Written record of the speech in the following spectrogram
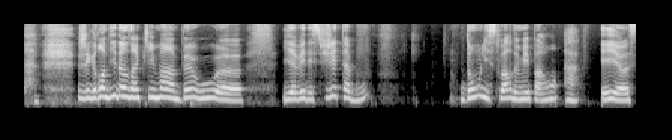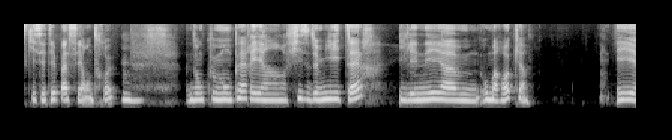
j'ai grandi dans un climat un peu où euh, il y avait des sujets tabous, dont l'histoire de mes parents Ah. et euh, ce qui s'était passé entre eux. Hmm. Donc, mon père est un fils de militaire. Il est né au Maroc. Et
